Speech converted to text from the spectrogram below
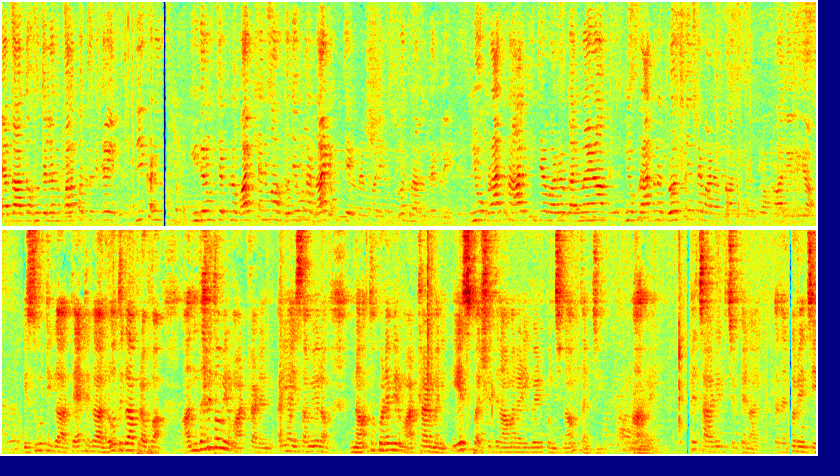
యథార్థ హృదయలను బలపరచుటకై నీ కళ్ళు ఈ దినం చెప్పిన వాక్యాన్ని మా హృదయంలో నాట్యం చేయ ప్రభు స్తోత్రాలు తండ్రి. నీవు ప్రార్థన ఆలకించేవాడు కాదు నాయన. నీవు ప్రార్థన ప్రోత్సహించేవాడు కాదు సూటిగా తేటగా లోతుగా ప్రభ అందరితో మీరు మాట్లాడండి. అయ్యా ఈ సమయంలో నాతో కూడా మీరు మాట్లాడమని ఏ పరిశుద్ధ నామని అడిగి వేడుకుంటున్నాం తండ్రి. ఆమె అంటే చాడీలు చెప్పాను కదా గురించి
